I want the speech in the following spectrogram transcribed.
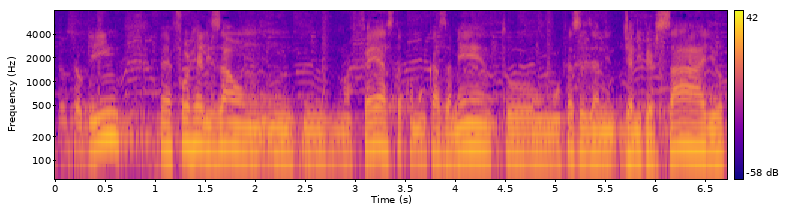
Então, se alguém é, for realizar um, um, uma festa, como um casamento, uma festa de aniversário,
